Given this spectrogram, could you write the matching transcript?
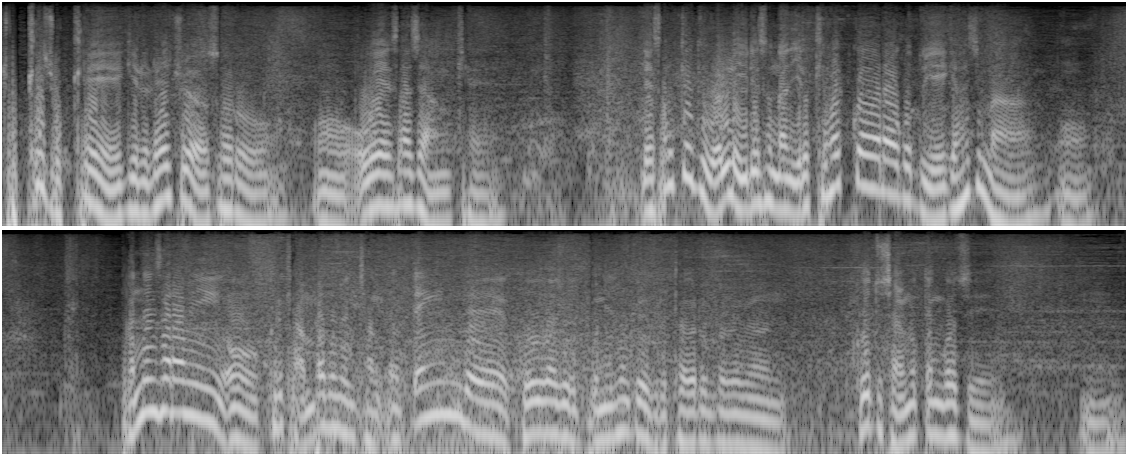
좋게 좋게 얘기를 해줘요 서로 어 오해 사지 않게. 내 성격이 원래 이래서 난 이렇게 할 거야라고도 얘기하지 마. 어. 받는 사람이 어 그렇게 안 받으면 장 어, 땡인데 그거 가지고 본인 성격이 그렇다 그러면 그것도 잘못된 거지. 음.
